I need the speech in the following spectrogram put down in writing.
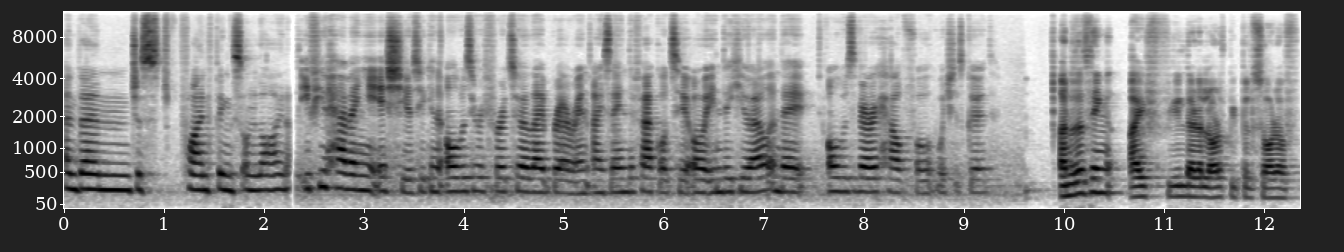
and then just find things online. If you have any issues, you can always refer to a librarian, either in the faculty or in the UL, and they're always very helpful, which is good. Another thing I feel that a lot of people sort of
